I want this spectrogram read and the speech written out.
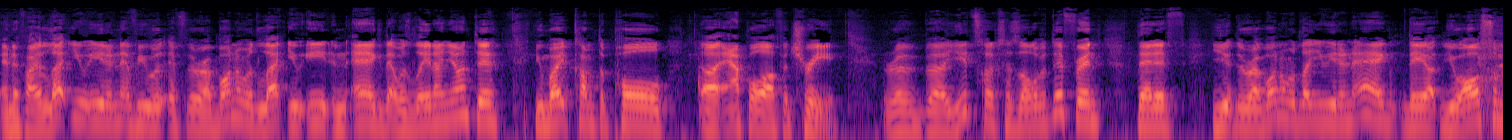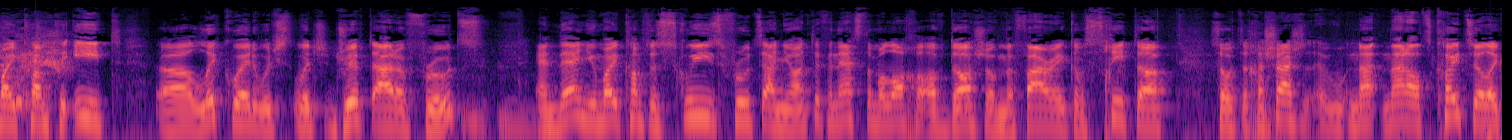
And if I let you eat an if you if the Rabbana would let you eat an egg that was laid on Yontif, you might come to pull uh, apple off a tree. Rabbi Yitzchak says a little bit different that if you, the Rabbana would let you eat an egg, they you also might come to eat uh, liquid which which dripped out of fruits and then you might come to squeeze fruits on yontif, and that's the malacha of dash, of mefarik, of schita. So it's a chashash, not not als kaitzer like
